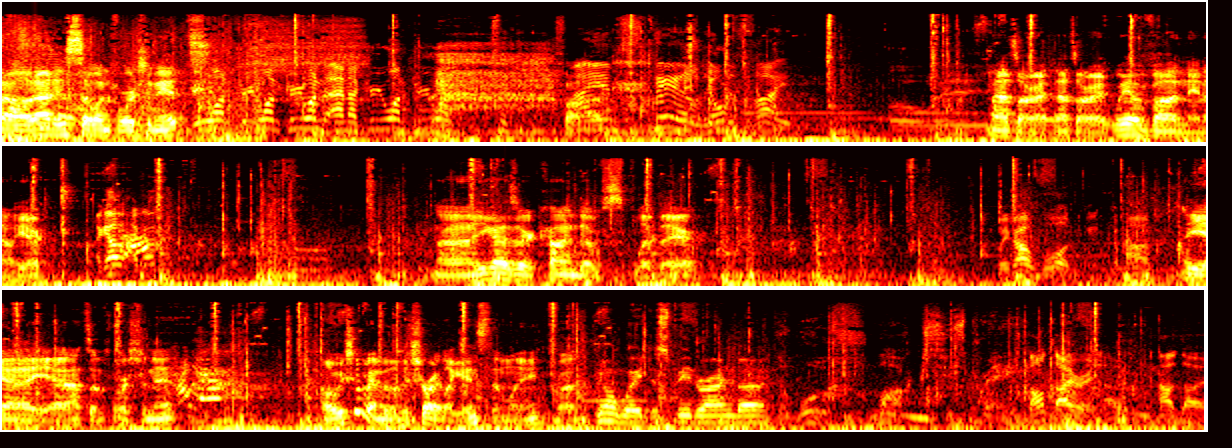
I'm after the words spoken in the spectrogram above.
Oh, that is so unfortunate. Three one, three one, three one, Ana, three one, three one. I am Fuck. still in the fight. Oh wait. That's all right. That's all right. We have uh, Nano here. I got, I got. Uh, you guys are kind of split there. We got ward, we can come out. Yeah, yeah, that's unfortunate. Oh, we should have been able to destroy like instantly, but No wait to speed run back. Don't die right now. You cannot die.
